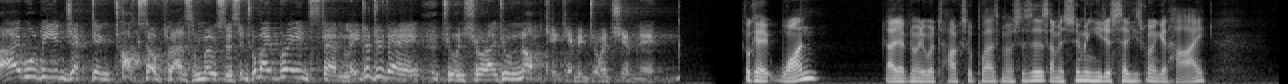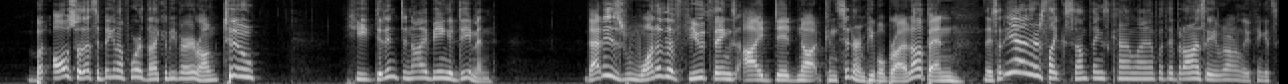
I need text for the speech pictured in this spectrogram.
I will be injecting toxoplasmosis into my brainstem later today to ensure I do not kick him into a chimney. Okay, one, I have no idea what toxoplasmosis is. I'm assuming he just said he's going to get high. But also, that's a big enough word that I could be very wrong. Two, he didn't deny being a demon. That is one of the few things I did not consider, and people brought it up, and they said, yeah, there's like some things kind of line up with it, but honestly, I don't really think it's.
